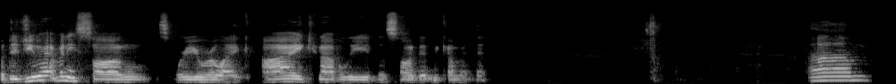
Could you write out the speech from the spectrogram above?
But did you have any songs where you were like, I cannot believe this song didn't become a hit? Um,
